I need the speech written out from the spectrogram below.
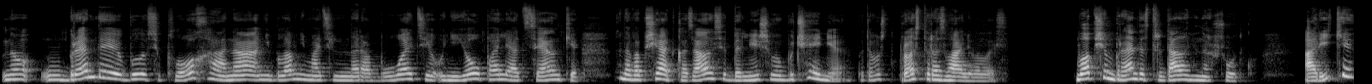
но у Бренды было все плохо, она не была внимательна на работе, у нее упали оценки. Она вообще отказалась от дальнейшего обучения, потому что просто разваливалась. В общем, Бренда страдала не на шутку. А Рики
